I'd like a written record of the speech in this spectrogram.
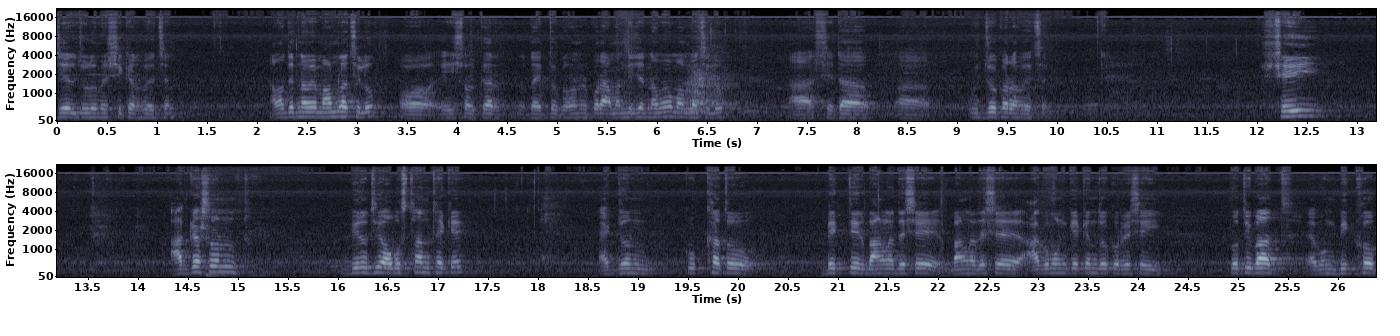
জেল জুলুমের শিকার হয়েছেন। আমাদের নামে মামলা ছিল। এই সরকার দায়িত্ব গ্রহণের পরে আমার নিজের নামেও মামলা ছিল। সেটা উজ্জ্ব করা হয়েছে। সেই আগ্রাসন বিরোধী অবস্থান থেকে একজন কুখ্যাত ব্যক্তির বাংলাদেশে বাংলাদেশে আগমনকে কেন্দ্র করে সেই প্রতিবাদ এবং বিক্ষোভ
